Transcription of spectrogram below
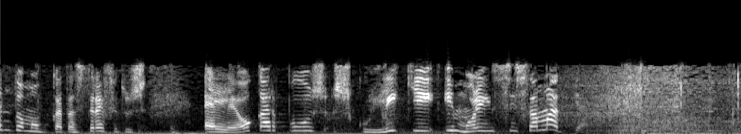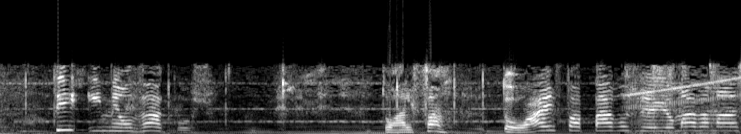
έντομο που καταστρέφει τους ελαιόκαρπους, σκουλίκι ή μόλυνση στα μάτια. Τι είναι ο δάκος; Το Α. Το α πάγος λέει η ομάδα μας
